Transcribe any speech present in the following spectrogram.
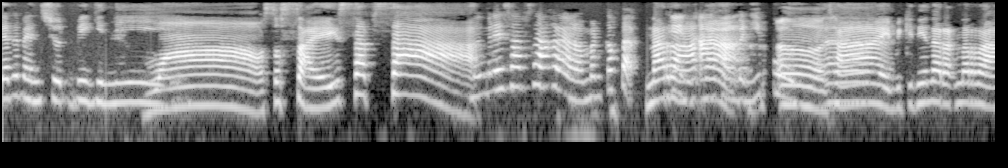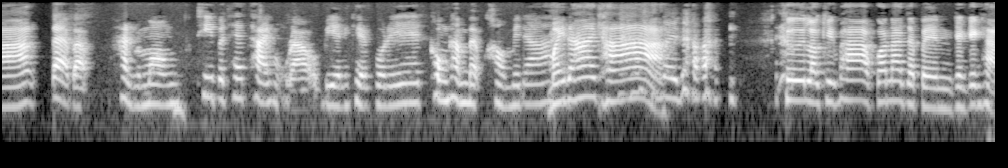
ก็จะเป็นชุดบิกินี่ว้าว สดใสซับซ่ามันไม่ได้ซับซ่าขนาดนั้นมันก็แบบน่ารักกลิ่นอายอะความเป็นญี่ปุ่นเออใช่เออบิกินี่น่ารักน่ารัก แต่แบบหันมามองที่ประเทศไทยของเรา BNK48 คงทำแบบเขาไม่ได้ ไม่ได้ค่ะ ไม่ได้ คือเราคิดภาพก็น่าจะเป็นกางเกงขา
